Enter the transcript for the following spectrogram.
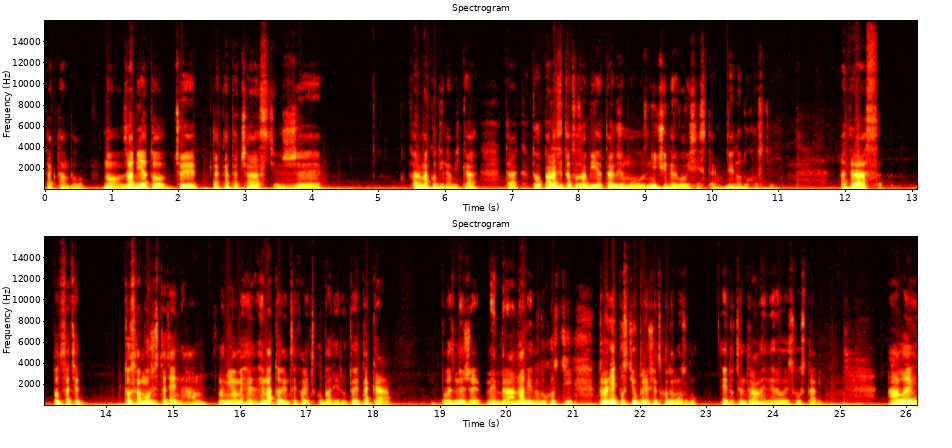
tak tam bolo. No, zabíja to, čo je taká tá časť, že farmakodynamika, tak toho parazita to zabíja tak, že mu zničí nervový systém v jednoduchosti. A teraz v podstate to sa môže stať aj nám, len my máme hematoencefalickú bariéru. To je taká, povedzme, že membrána v jednoduchosti, ktorá nepustí úplne všetko do mozgu, je do centrálnej nervovej sústavy ale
